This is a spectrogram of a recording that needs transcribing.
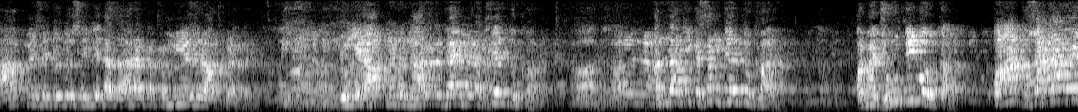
आप में से जो जो सैयदा जहरा का कमी है जरा आप करें क्योंकि आपने जो नारा लगाया मेरा दिल दुखा अल्लाह की कसम दिल दुखा है। और मैं झूठ नहीं बोलता। पाक जहरा के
